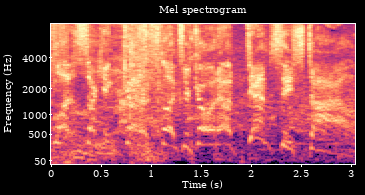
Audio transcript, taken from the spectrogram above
Blood-sucking gutter slugs are going out Dempsey style!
